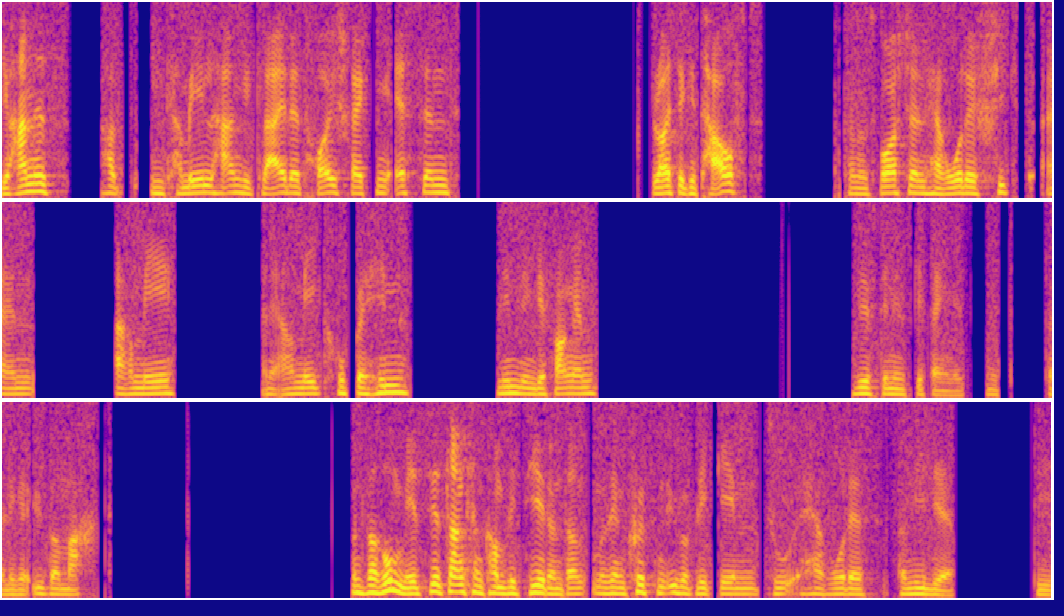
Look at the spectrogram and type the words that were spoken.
Johannes hat in Kamelhahn gekleidet, Heuschrecken essend, Leute getauft. Man kann uns vorstellen, Herodes schickt eine Armee, eine Armeegruppe hin, nimmt ihn gefangen, wirft ihn ins Gefängnis mit völliger Übermacht. Und warum? Jetzt wird es langsam kompliziert und dann muss ich einen kurzen Überblick geben zu Herodes Familie, die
